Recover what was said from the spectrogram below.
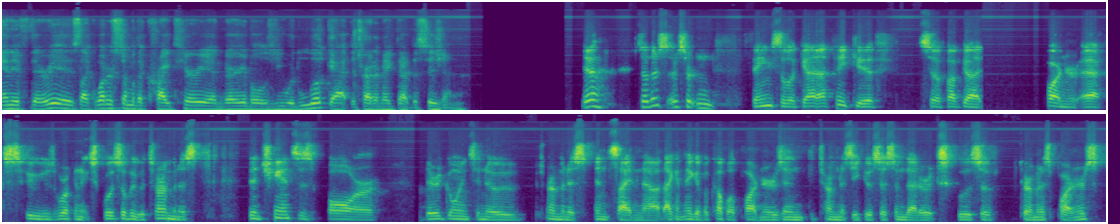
And if there is, like, what are some of the criteria and variables you would look at to try to make that decision? Yeah, so there's, there's certain things to look at. I think if so, if I've got partner X who's working exclusively with Terminus, then chances are they're going to know Terminus inside and out. I can think of a couple of partners in the Terminus ecosystem that are exclusive Terminus partners.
